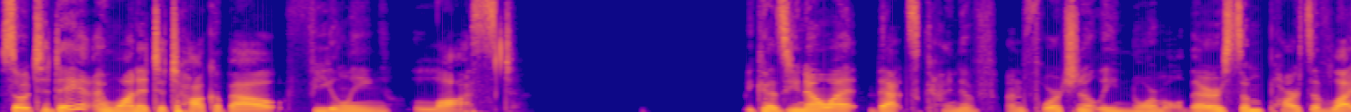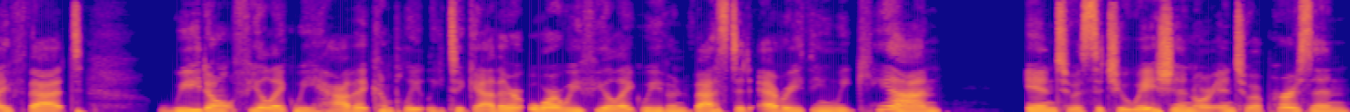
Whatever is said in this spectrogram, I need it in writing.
So today I wanted to talk about feeling lost. Because you know what? That's kind of unfortunately normal. There are some parts of life that we don't feel like we have it completely together, or we feel like we've invested everything we can into a situation or into a person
